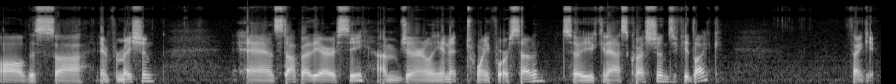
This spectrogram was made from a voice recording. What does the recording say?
all this uh, information. And stop by the IRC. I'm generally in it 24-7, so you can ask questions if you'd like. Thank you.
